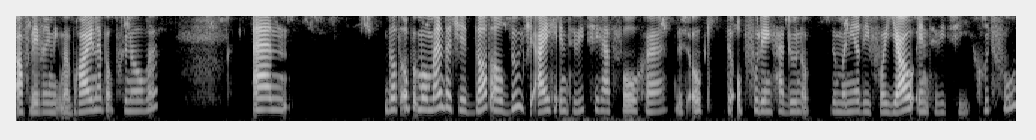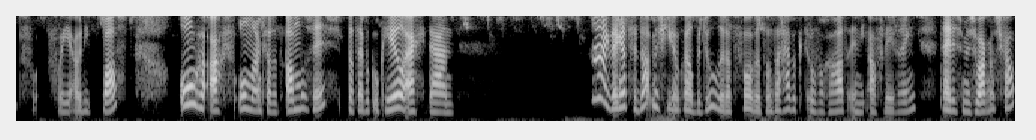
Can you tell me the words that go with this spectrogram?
aflevering die ik met Brian heb opgenomen. En dat op het moment dat je dat al doet, je eigen intuïtie gaat volgen, dus ook de opvoeding gaat doen op de manier die voor jouw intuïtie goed voelt, voor, jou die past, ongeacht, ondanks dat het anders is. Dat heb ik ook heel erg gedaan. Ah, ik denk dat ze dat misschien ook wel bedoelde, dat voorbeeld, want daar heb ik het over gehad in die aflevering tijdens mijn zwangerschap.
